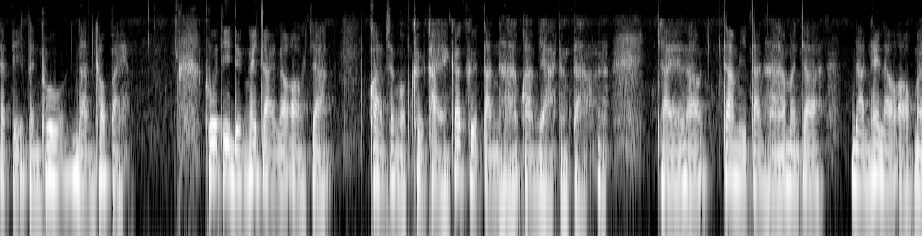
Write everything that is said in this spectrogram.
สติเป็นผู้ดันเข้าไป ผู้ที่ดึงให้ใจเราออกจากความสงบคือใครก็คือตัณหาความอยากต่างๆ ใจเราถ้ามีตัณหามันจะดันให้เราออกมา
